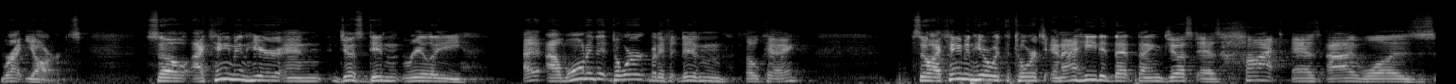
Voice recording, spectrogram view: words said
right yards. So I came in here and just didn't really I, I wanted it to work but if it didn't okay so I came in here with the torch and I heated that thing just as hot as I was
